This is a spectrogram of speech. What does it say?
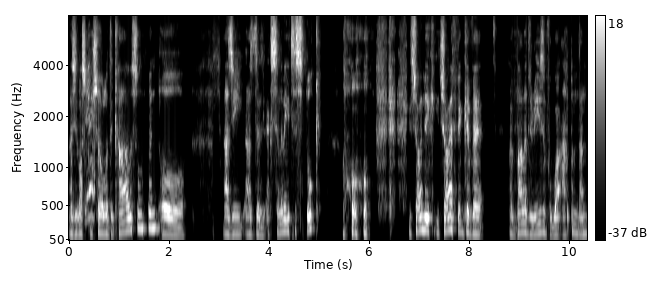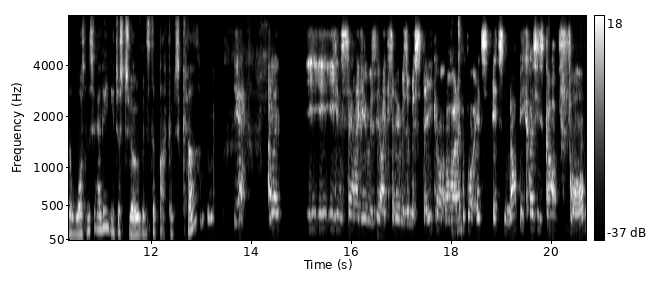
Has he lost Yeah. control of the car or something? Or has he has the accelerator stuck? Or you're trying to make you're trying to think of a, a valid reason for what happened and there wasn't any. He just drove into the back of his car. Yeah. And like, you, you, can say like it was like I said it was a mistake or, or, whatever, but it's it's not because he's got form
